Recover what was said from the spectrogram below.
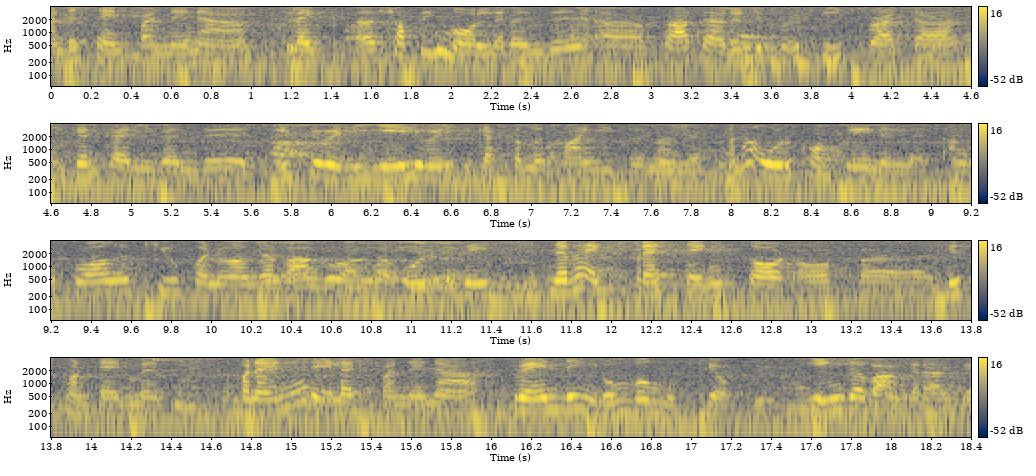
அண்டர்ஸ்டாண்ட் பண்ணேன்னா லைக் ஷாப்பிங் மாலில் வந்து uh, ப்ராட்டா ரெண்டு பீஸ் பராட்டா சிக்கன் கறி வந்து எட்டு வழி ஏழு வழிக்கு கஸ்டமர்ஸ் வாங்கிட்டு இருந்தாங்க. ஆனால் ஒரு கம்ப்ளைண்ட் இல்லை. அங்கே போவாங்க க்யூ பண்ணுவாங்க வாங்குவாங்க. ஒரு இது never expressed any sort of discontentment இப்போ நான் என்ன ரியலைஸ் பண்ணேன்னா பிராண்டிங் ரொம்ப முக்கியம். எங்கே வாங்குறாங்க?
